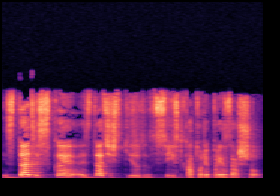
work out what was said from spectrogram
издательское, издательский вот свифт, который произошел.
